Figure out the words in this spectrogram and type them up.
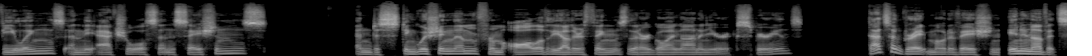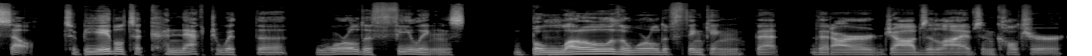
feelings and the actual sensations and distinguishing them from all of the other things that are going on in your experience that's a great motivation in and of itself to be able to connect with the world of feelings below the world of thinking that that our jobs and lives and culture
